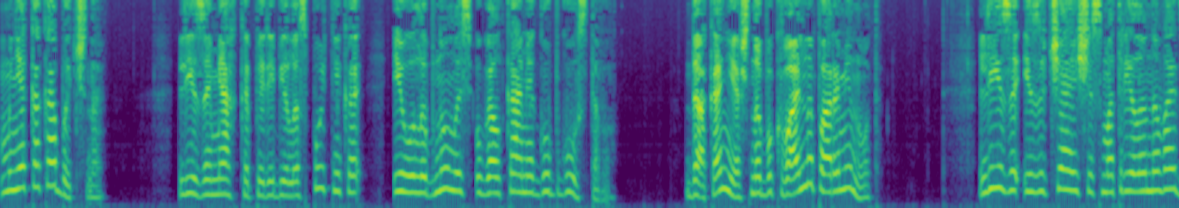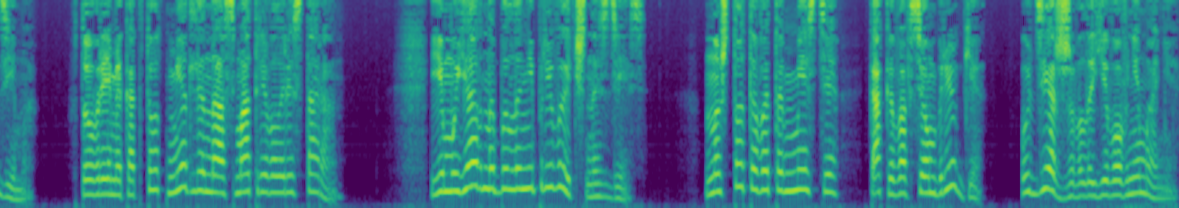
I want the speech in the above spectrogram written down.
мне как обычно». Лиза мягко перебила спутника и улыбнулась уголками губ Густаву. «Да, конечно, буквально пара минут». Лиза изучающе смотрела на Вадима, в то время как тот медленно осматривал ресторан. Ему явно было непривычно здесь, но что-то в этом месте, как и во всем Брюгге, удерживало его внимание.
